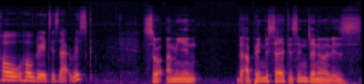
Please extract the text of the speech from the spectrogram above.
how, how great is that risk? So, I mean, the appendicitis in general is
